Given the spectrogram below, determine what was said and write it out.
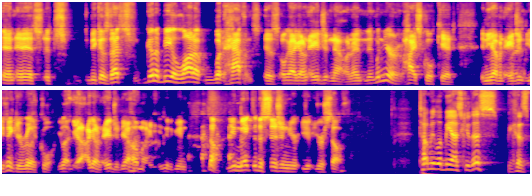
And, and it's it's because that's going to be a lot of what happens is okay. I got an agent now, and then when you're a high school kid and you have an agent, you think you're really cool. You're like, yeah, I got an agent. Yeah, how am I? He's gonna give me-" No, you make the decision your, your, yourself. Tell me, let me ask you this because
